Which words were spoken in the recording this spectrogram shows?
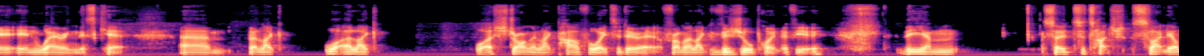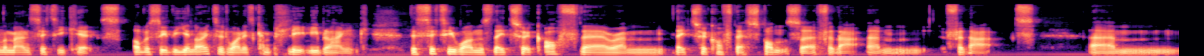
Yeah. in wearing this kit, um, but like what a like what a strong and like powerful way to do it from a like visual point of view. The um so to touch slightly on the Man City kits, obviously the United one is completely blank. The City ones they took off their um they took off their sponsor for that um for that um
